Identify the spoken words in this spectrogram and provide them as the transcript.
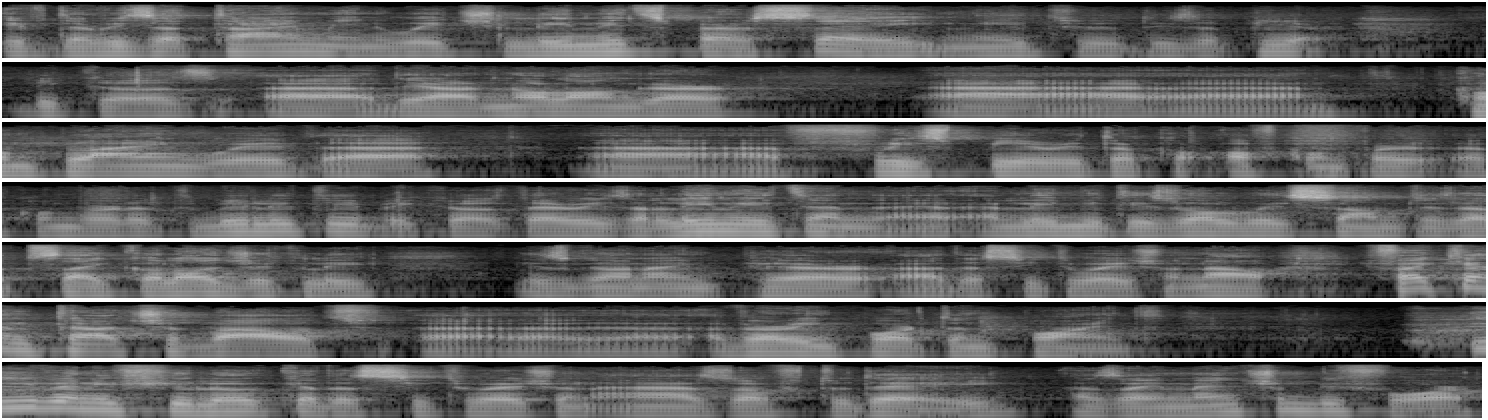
if there is a time in which limits per se need to disappear because uh, they are no longer uh, complying with uh, uh, free spirit of, of uh, convertibility because there is a limit, and a limit is always something that psychologically is going to impair uh, the situation. Now, if I can touch about uh, a very important point, even if you look at the situation as of today, as I mentioned before,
